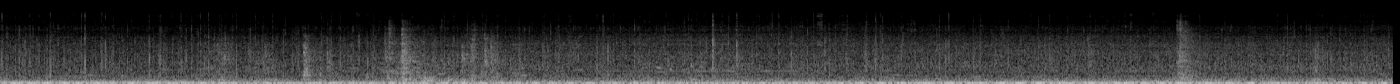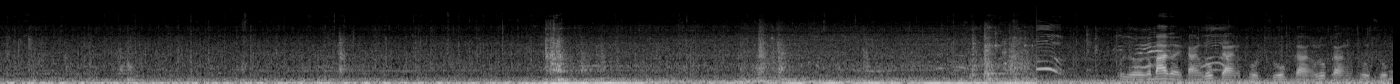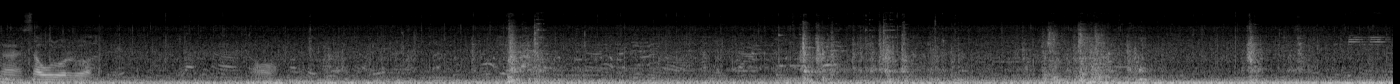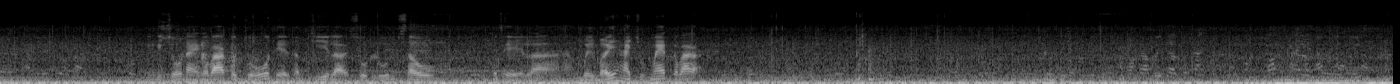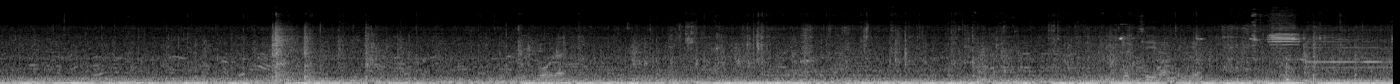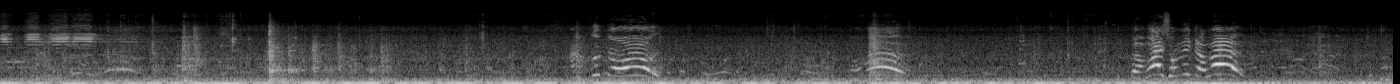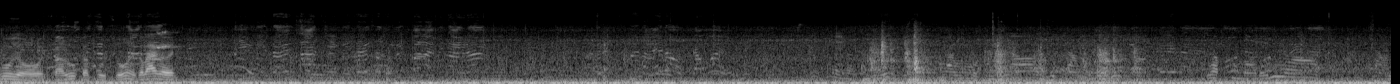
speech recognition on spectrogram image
Rồi càng lúc càng thụt xuống càng lúc càng thụt xuống à, sâu luôn rồi Ồ. những cái chỗ này các bác có chỗ có thể thậm chí là sụt lún sâu có thể là mười mấy hai chục mét các bác ạ vụ đấy rất chi là nguy hiểm Ăn cướp rồi Tưởng ơi Tưởng ơi xuống đi Tưởng ơi ôi rồi càng lúc càng thụt xuống rồi các bác ơi ngập mà đến sàn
